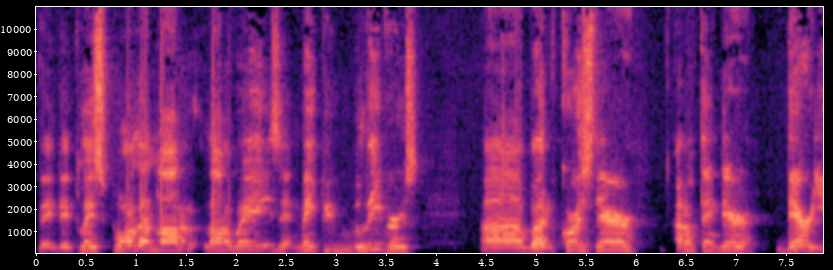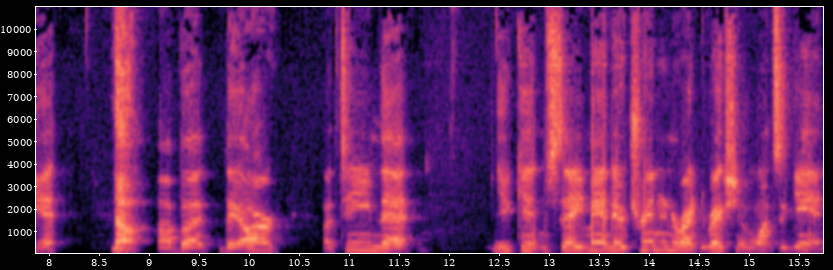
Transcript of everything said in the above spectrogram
they, they play spoiler in a lot of lot of ways and make people believers. Uh, but of course, they're I don't think they're there yet. No. Uh, but they are a team that you can say, man, they're trending in the right direction once again.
